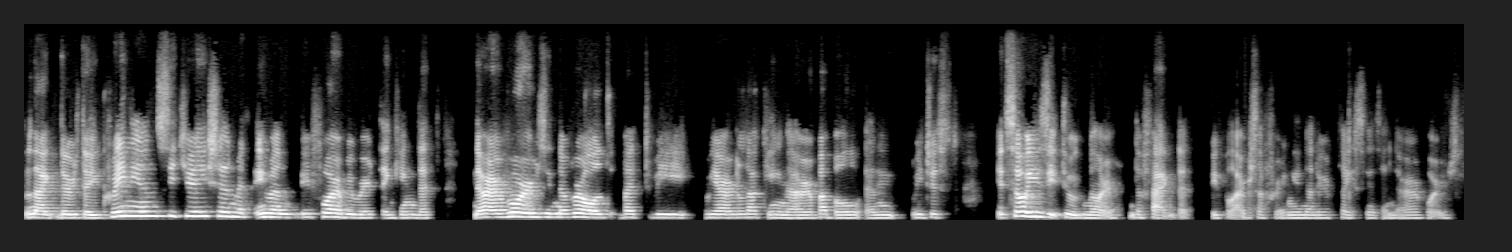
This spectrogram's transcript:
like there's the Ukrainian situation, but even before we were thinking that there are wars in the world, but we we are lucky in our bubble and we just, it's so easy to ignore the fact that people are suffering in other places and there are wars.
